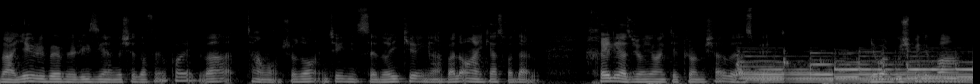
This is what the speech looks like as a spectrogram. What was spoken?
و یک ریورب ریزی هم بهش اضافه می‌کنید و تمام شد. این صدایی که این اول آهنگ هست و در خیلی از جای آهنگ تکرار میشه رو به دست بیارید. یه بار گوش میدیم با هم.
